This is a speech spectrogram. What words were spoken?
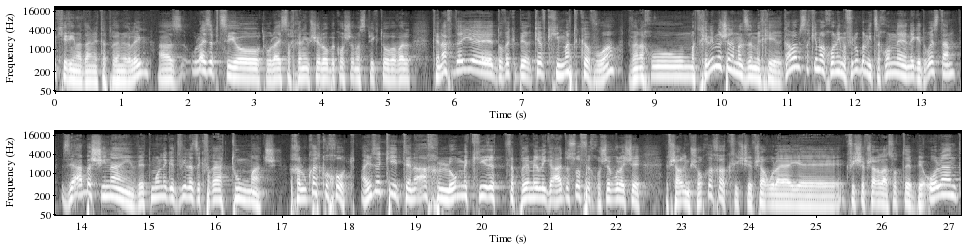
מכירים עדיין את הפרמייר ליג, אז אולי זה פציעות, אולי שחקנים שלא בכושר מספיק טוב, אבל תנח די אה, דובק בהרכב כמעט קבוע, ואנחנו מתחילים לשלם על זה מחיר. גם במשחקים האחרונים, אפילו בניצחון אה, נגד ווסטהאם, זה היה בשיניים, ואתמול נגד וילה זה כבר היה too much. חלוקת כוחות. האם זה כי טן האח לא מכיר את הפרמייר ליג עד הסוף וחושב אולי שאפשר למשוך ככה, כפי שאפשר אולי, אה, כפי שאפשר לעשות אה, בהולנד?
